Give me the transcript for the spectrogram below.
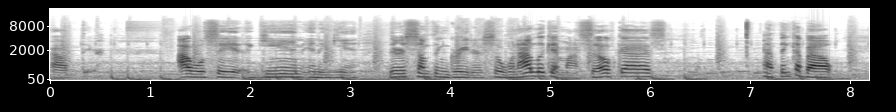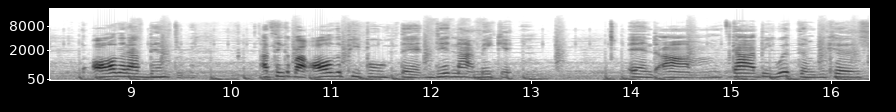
out there. I will say it again and again. There is something greater. So when I look at myself, guys, I think about all that I've been through. I think about all the people that did not make it. And um, God be with them because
